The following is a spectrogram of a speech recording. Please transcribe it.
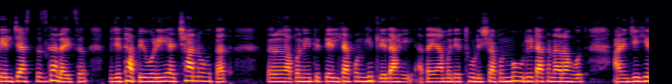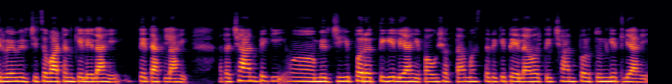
तेल जास्तच घालायचं. म्हणजे थापीवडी ह्या छान होतात. तर आपण इथे तेल टाकून घेतलेलं आहे. आता यामध्ये थोडीशी आपण मोहरी टाकणार आहोत आणि जे हिरव्या मिरचीचं वाटण केलेलं आहे ते टाकलं आहे. आता छानपैकी मिरची ही परतती गेली आहे पाहू शकता. मस्तपैकी तेलावरती छान परतून घेतली आहे.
